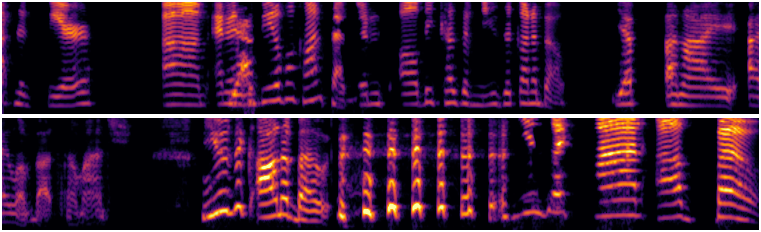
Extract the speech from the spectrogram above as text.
atmosphere. Um, and it's Yeah. a beautiful concept, and it's all because of music on a boat. Yep, and I I love that so much. Music on a boat. music on a boat.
